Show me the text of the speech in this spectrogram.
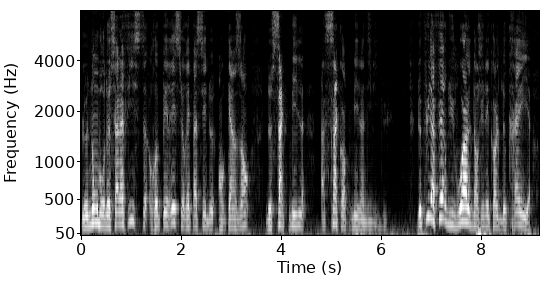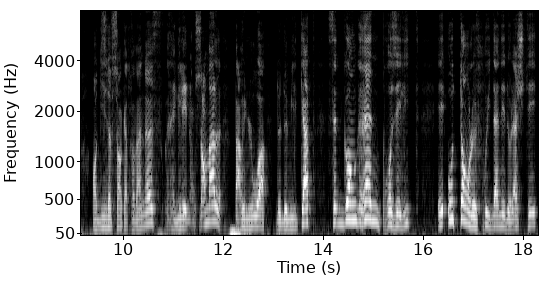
Le nombre de salafistes repérés serait passé en 15 ans de 5 000 à 50 000 individus. Depuis l'affaire du voile dans une école de Creil en 1989, réglée non sans mal par une loi de 2004, cette gangrène prosélyte est autant le fruit d'années de lâcheté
